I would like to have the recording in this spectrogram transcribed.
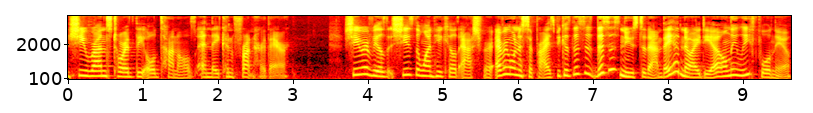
She runs towards the old tunnels and they confront her there. She reveals that she's the one who killed Ashfur. Everyone is surprised because this is this is news to them. They had no idea. Only Leafpool knew.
